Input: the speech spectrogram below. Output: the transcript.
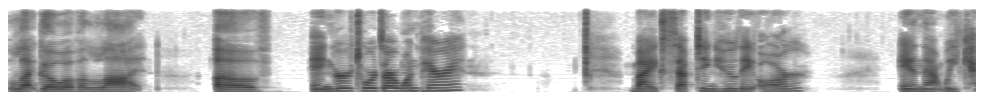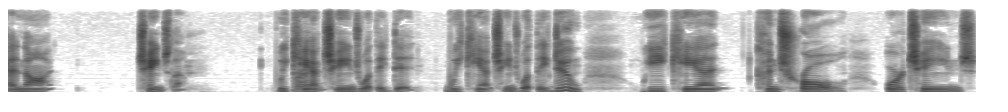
let go of a lot of anger towards our one parent by accepting who they are and that we cannot change them. We can't right. change what they did. We can't change what they do. We can't control or change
